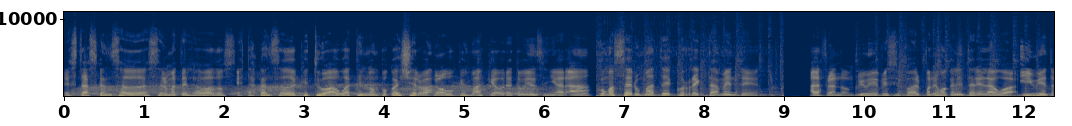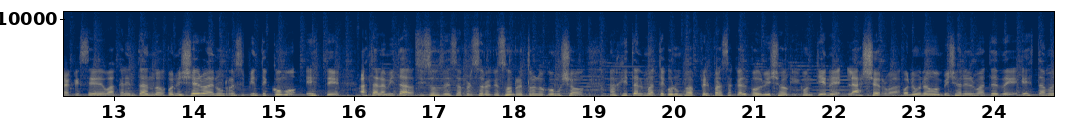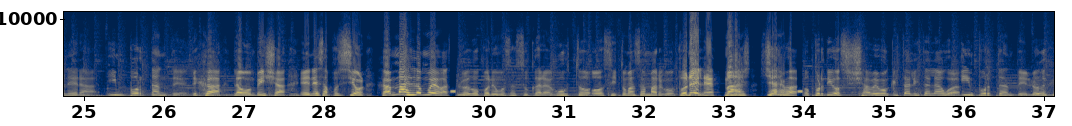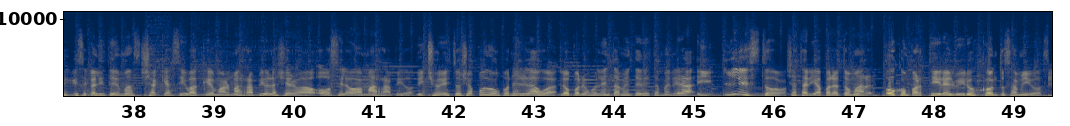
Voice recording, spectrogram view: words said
¿Estás cansado de hacer mates lavados? ¿Estás cansado de que tu agua tenga un poco de yerba? No busques más, que ahora te voy a enseñar a cómo hacer un mate correctamente. A la Frandom. Primero y principal, ponemos a calentar el agua y mientras que se va calentando, pones hierba en un recipiente como este hasta la mitad. Si sos de esas personas que son retrolo como yo, agita el mate con un papel para sacar el polvillo que contiene la hierba. Pone una bombilla en el mate de esta manera. Importante, deja la bombilla en esa posición, jamás lo muevas. Luego ponemos azúcar a gusto o si tomas amargo, ponele más hierba. Oh por Dios, ya vemos que está lista el agua. Importante, no deje que se caliente de más ya que así va a quemar más rápido la hierba o se lava más rápido. Dicho esto, ya podemos poner el agua. Lo ponemos lentamente de esta manera y ¡listo! Ya estaría para tomar o compartir el virus con tus amigos.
